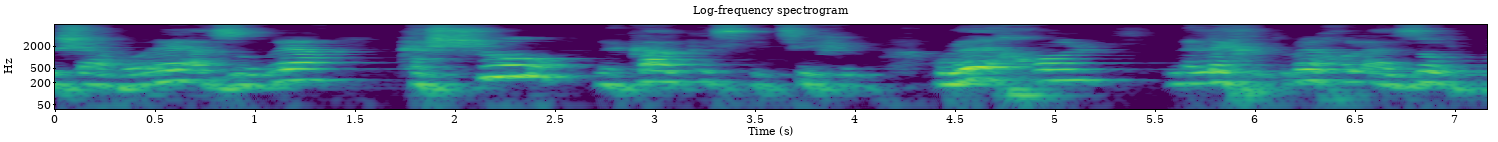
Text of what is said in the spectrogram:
זה שהרועה הזורע קשור לקרקע ספציפית, הוא לא יכול ללכת, הוא לא יכול לעזוב.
